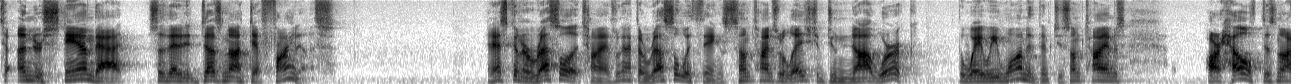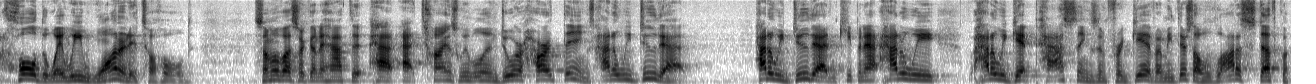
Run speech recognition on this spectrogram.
to understand that so that it does not define us. And that's going to wrestle at times. We're going to have to wrestle with things. Sometimes relationships do not work the way we wanted them to. Sometimes our health does not hold the way we wanted it to hold. Some of us are going to have to, have, at times, we will endure hard things. How do we do that? How do we do that and keep an at? How do we how do we get past things and forgive? I mean, there's a lot of stuff going.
